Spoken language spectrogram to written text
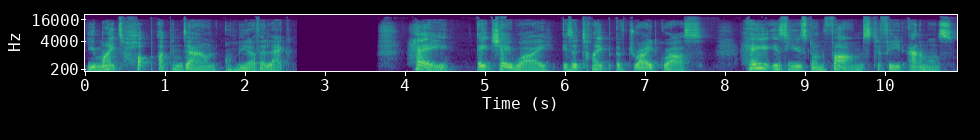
you might hop up and down on the other leg. Hay, H A Y, is a type of dried grass. Hay is used on farms to feed animals.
